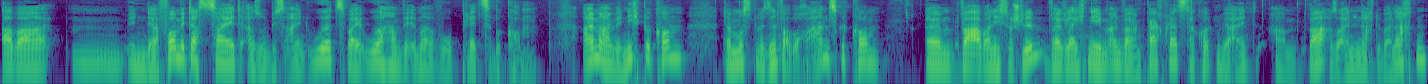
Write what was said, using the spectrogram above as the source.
aber mm, in der Vormittagszeit, also bis 1 Uhr, 2 Uhr, haben wir immer wo Plätze bekommen. Einmal haben wir nicht bekommen, dann mussten wir, sind wir aber auch abends gekommen. Ähm, war aber nicht so schlimm, weil gleich nebenan war ein Parkplatz, da konnten wir einen Abend war, also eine Nacht übernachten.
